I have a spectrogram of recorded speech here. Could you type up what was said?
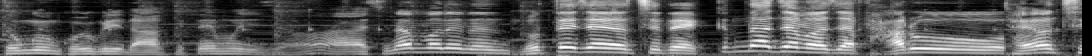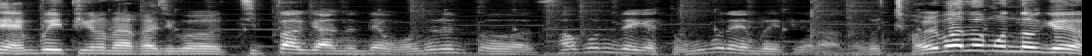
동군 골글이 나왔기 때문이죠. 아, 지난번에는 롯데 자이언츠 대 끝나자마자 바로 자이언츠 MVP가 나가지고 뒷박이 왔는데, 오늘은 또 서군댁에 동군 MVP가 나와서 절반을 못 넘겨요.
